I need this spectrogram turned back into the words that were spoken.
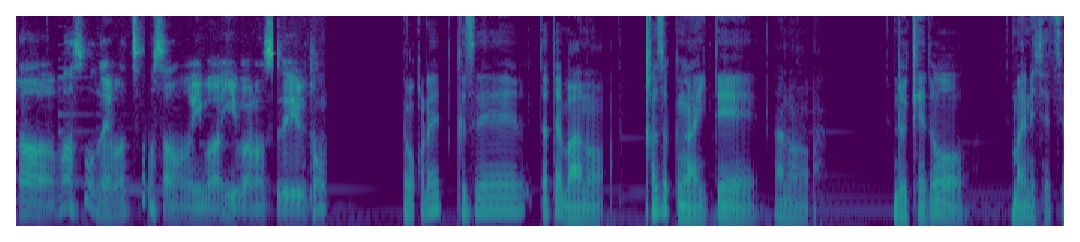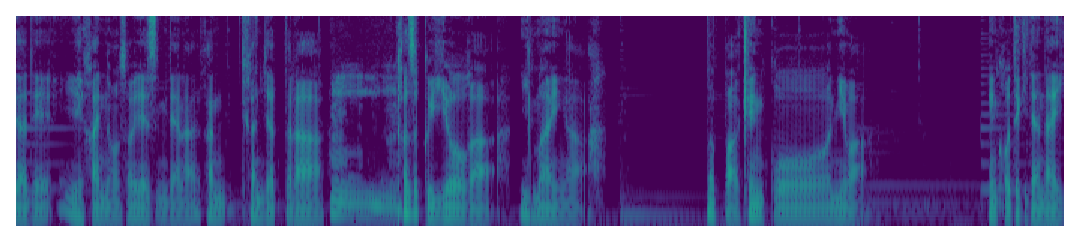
ああ、まあそうね。松山さんは今いいバランスでいると思う。でもこれ崩れる、例えばあの、家族がいて、あの、るけど、毎日徹夜で家帰るの遅いですみたいな感感じだったら、うん家族いようがいまいが、やっぱ健康には、健康的ではない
